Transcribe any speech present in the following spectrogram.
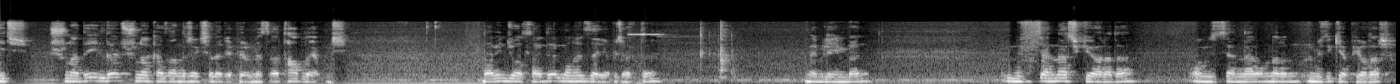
hiç şuna değil de şuna kazandıracak şeyler yapıyorum. Mesela tablo yapmış. Da Vinci olsaydı Mona Lisa yapacaktı. Ne bileyim ben. Müzisyenler çıkıyor arada. O müzisyenler onların müzik yapıyorlar.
